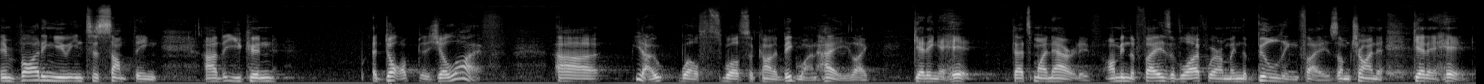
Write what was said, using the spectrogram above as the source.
inviting you into something uh, that you can adopt as your life. Uh, you know, wealth, wealth's a kind of big one. Hey, like getting ahead. That's my narrative. I'm in the phase of life where I'm in the building phase. I'm trying to get ahead.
